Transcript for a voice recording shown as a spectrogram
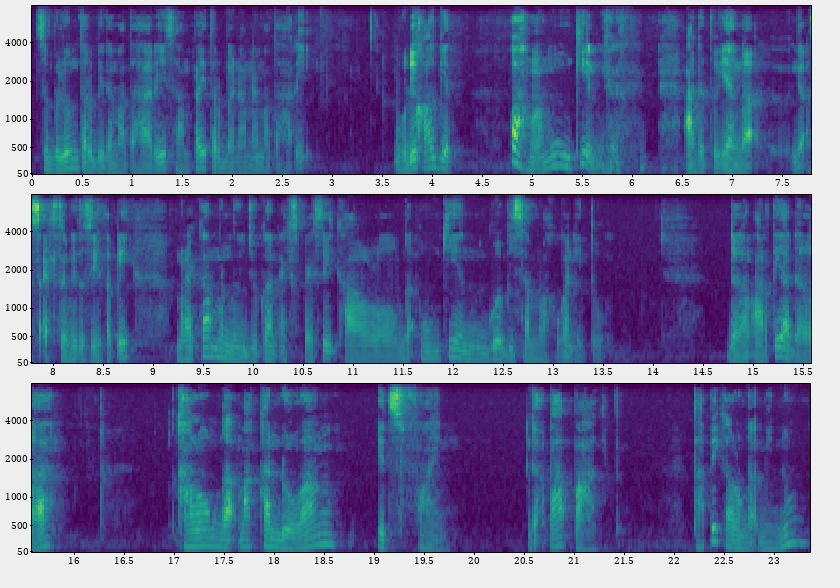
sebelum terbitnya matahari sampai terbenamnya matahari. Oh dia kaget. Wah oh, nggak mungkin. Ada tuh ya nggak nggak se ekstrim itu sih tapi mereka menunjukkan ekspresi kalau nggak mungkin gue bisa melakukan itu dalam arti adalah kalau nggak makan doang it's fine nggak apa-apa gitu tapi kalau nggak minum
